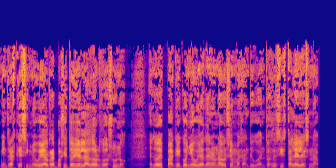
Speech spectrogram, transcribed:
mientras que si me voy al repositorio es la 2.2.1. Entonces, ¿para qué coño voy a tener una versión más antigua? Entonces instalé el Snap.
